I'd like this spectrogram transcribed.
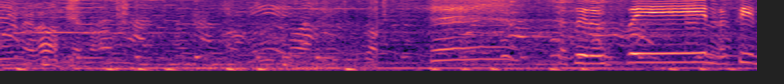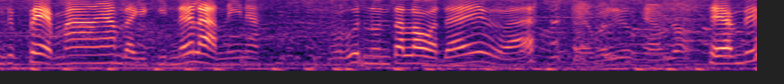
มือไหนแล้วเปลี่ยนมาซื้อลูกศิษย์ลูกศิษย์แซ่บๆมากยามใดก็กินได้ร้านนี้นะมาอุดหนุนตลอดได้แบบว่าแถมมาเรื่องแถมแล้วแถมดิ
